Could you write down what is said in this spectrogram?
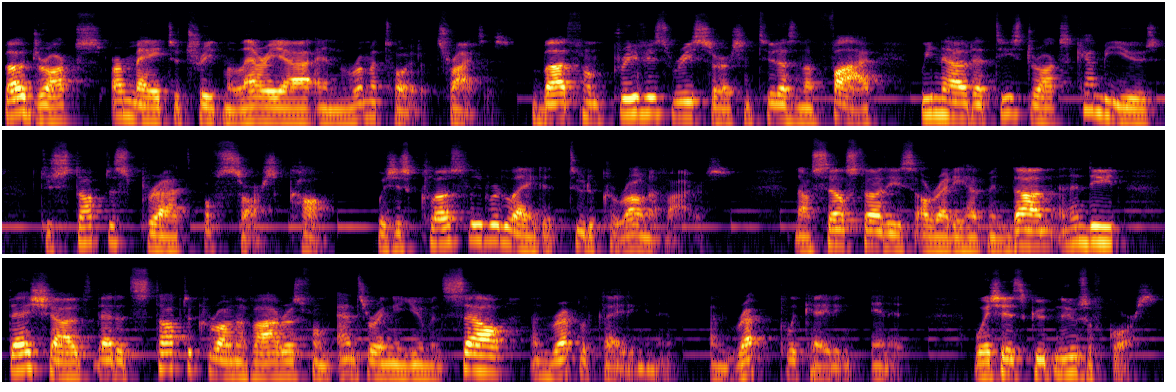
Both drugs are made to treat malaria and rheumatoid arthritis. But from previous research in 2005, we know that these drugs can be used to stop the spread of SARS-CoV, which is closely related to the coronavirus. Now cell studies already have been done and indeed they showed that it stopped the coronavirus from entering a human cell and replicating in it and replicating in it, which is good news of course.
